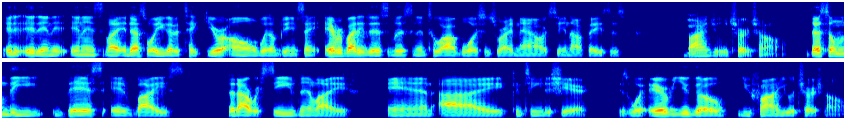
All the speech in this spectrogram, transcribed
It, it and it and it's like that's why you got to take your own well being. Say everybody that's listening to our voices right now or seeing our faces, find you a church home. That's some of the best advice that I received in life, and I continue to share. Is wherever you go, you find you a church home.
